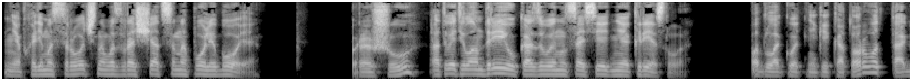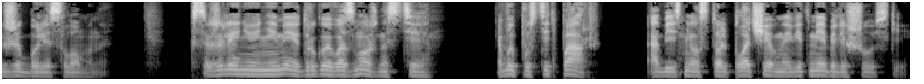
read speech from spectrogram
Необходимо срочно возвращаться на поле боя. «Прошу», — ответил Андрей, указывая на соседнее кресло, подлокотники которого также были сломаны. «К сожалению, не имею другой возможности выпустить пар», объяснил столь плачевный вид мебели Шуйский.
